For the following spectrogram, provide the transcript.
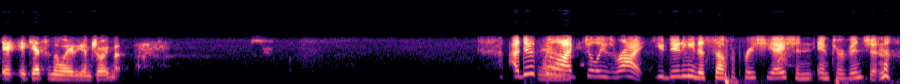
it, it gets in the way of the enjoyment. I do feel Yeah. like Julie's right. You do need a self appreciation intervention.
